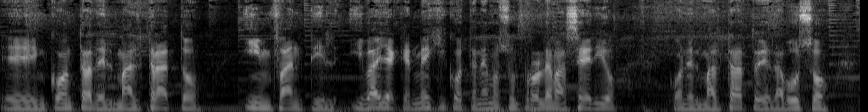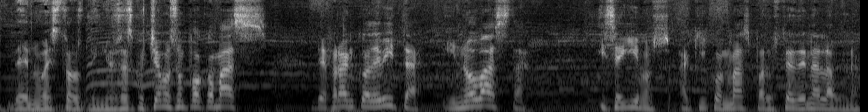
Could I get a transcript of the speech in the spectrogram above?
eh, en contra del maltrato infantil. Y vaya que en México tenemos un problema serio con el maltrato y el abuso de nuestros niños. Escuchemos un poco más de Franco de Vita y no basta. Y seguimos aquí con más para usted en A la Una.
